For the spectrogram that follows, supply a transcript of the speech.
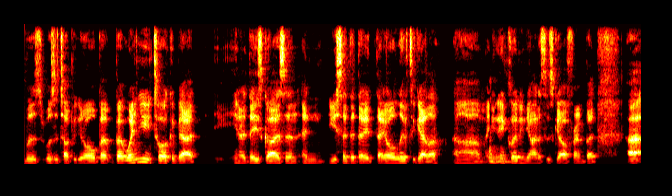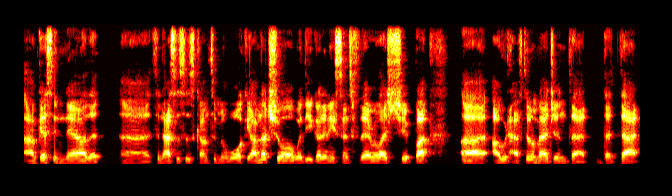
was was a topic at all but but when you talk about you know these guys and and you said that they they all live together um, mm-hmm. including Giannis's girlfriend but uh, I'm guessing now that uh, Thanasis has come to Milwaukee. I'm not sure whether you got any sense for their relationship, but uh, I would have to imagine that that that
